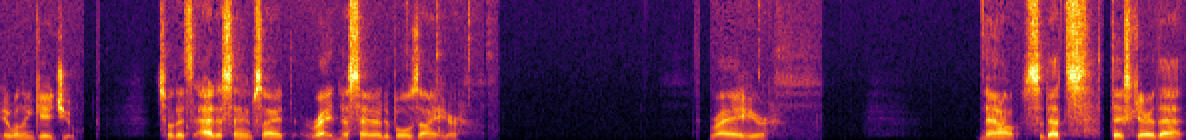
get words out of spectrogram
it will engage you. So let's add a SAM site right in the center of the bullseye here. Right here. Now, so that's takes care of that.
